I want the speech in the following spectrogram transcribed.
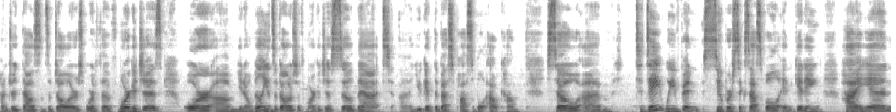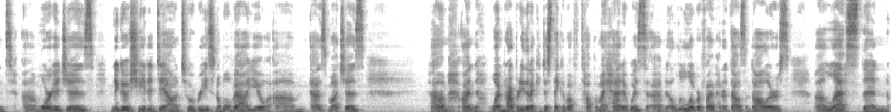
hundred thousands of dollars worth of mortgages or um, you know millions of dollars worth of mortgages so that uh, you get the best possible outcome. So um, to date we've been super successful in getting high-end uh, mortgages negotiated down to a reasonable value um, as much as um, on one property that I can just think of off the top of my head, it was um, a little over $500,000 uh, less than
